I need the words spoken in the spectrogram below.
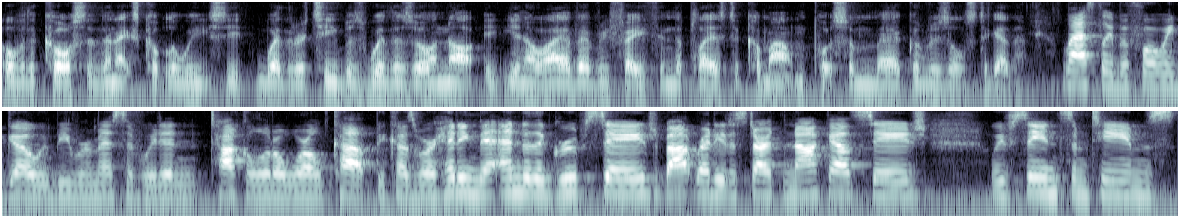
over the course of the next couple of weeks, it, whether Atiba's with us or not, it, you know, I have every faith in the players to come out and put some uh, good results together. Lastly, before we go, we'd be remiss if we didn't talk a little World Cup because we're hitting the end of the group stage, about ready to start the knockout stage. We've seen some teams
